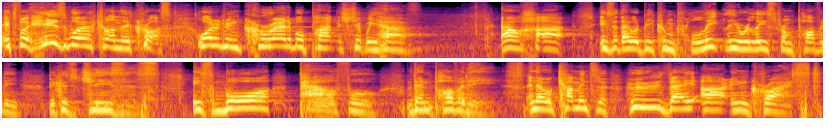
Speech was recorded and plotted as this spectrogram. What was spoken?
It's for his work on the cross. What an incredible partnership we have. Our heart is that they would be completely released from poverty because Jesus is more powerful than poverty. And they would come into who they are in Christ.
